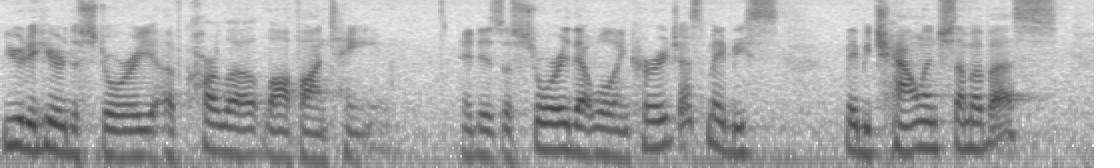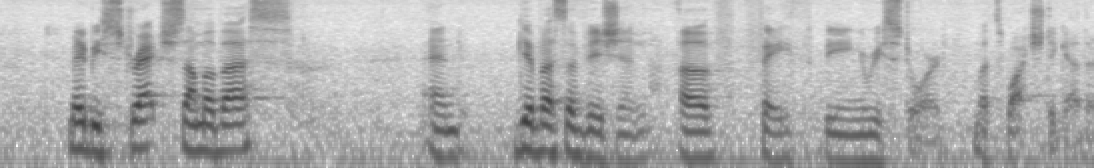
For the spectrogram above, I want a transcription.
you to hear the story of Carla LaFontaine. It is a story that will encourage us, maybe, maybe challenge some of us, maybe stretch some of us and give us a vision of faith being restored. Let's watch together.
